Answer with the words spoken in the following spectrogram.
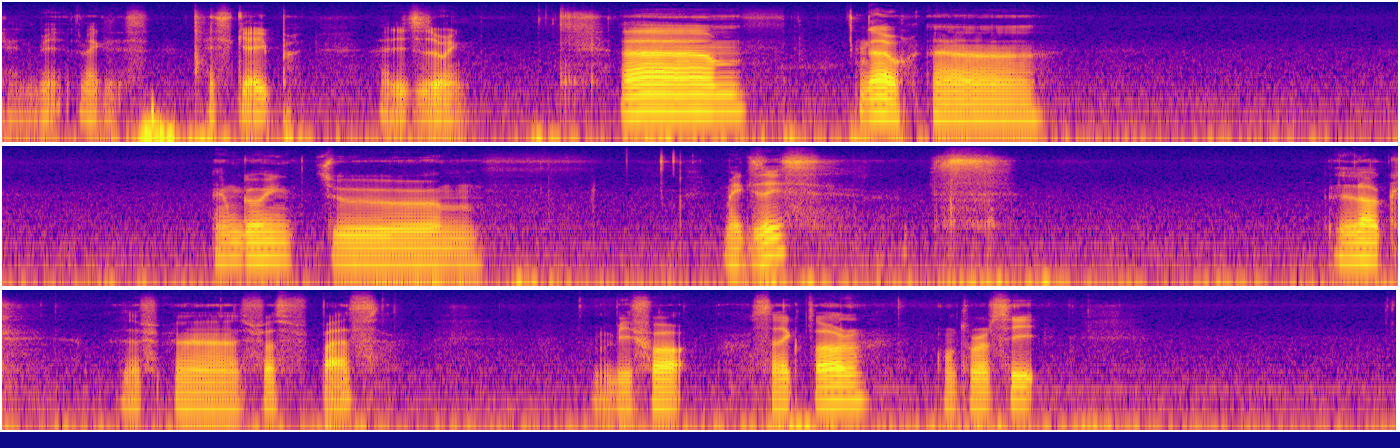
Can be like this. Escape and it's doing. Um, no. Uh, I'm going to um, make this lock the uh, first path before select all control C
